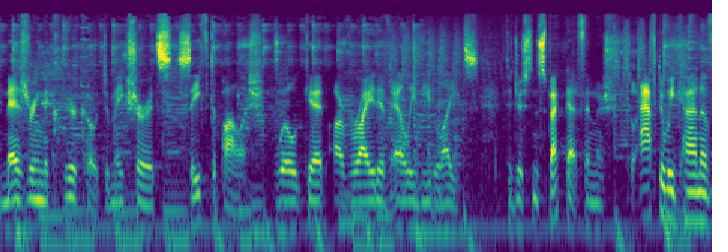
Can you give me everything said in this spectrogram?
measuring the clear coat to make sure it's safe to polish. We'll get a variety of LED lights to just inspect that finish. So after we kind of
